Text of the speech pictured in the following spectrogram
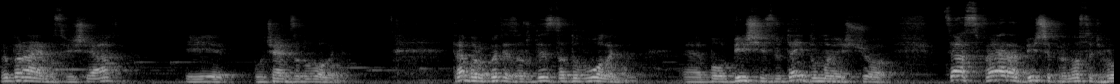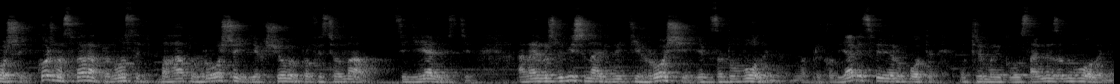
Вибираємо свій шлях і отримуємо задоволення. Треба робити завжди з задоволенням. Е, Бо більшість людей думає, що ця сфера більше приносить грошей. Кожна сфера приносить багато грошей, якщо ви професіонал в цій діяльності. А найважливіше навіть не ті гроші, як задоволення. Наприклад, я від своєї роботи отримую колосальне задоволення.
